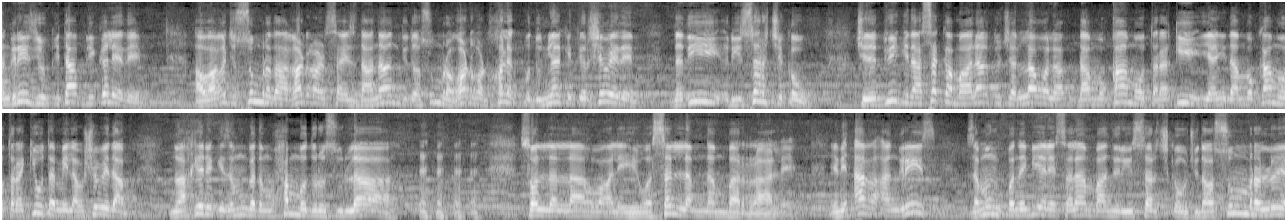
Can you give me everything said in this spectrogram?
انګریز یو کتاب لیکل دی او هغه چې څومره دا غټ غټ ساينسدانان دي دا څومره غټ غټ خلک په دنیا کې تیر شوی دی د دې ریسرچ کو چې دوی کې دا څه کمالات چې الله ولا دا مقام او ترقی یعنی دا مقام او ترقی ته ملاو شوی دا نو اخر کې زمونږ د محمد رسول الله صلی الله علیه وسلم نمبر رااله یعنی هغه انګریز زمونږ په نبی علی السلام باندې ریسرچ کو چې دا څومره لوی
